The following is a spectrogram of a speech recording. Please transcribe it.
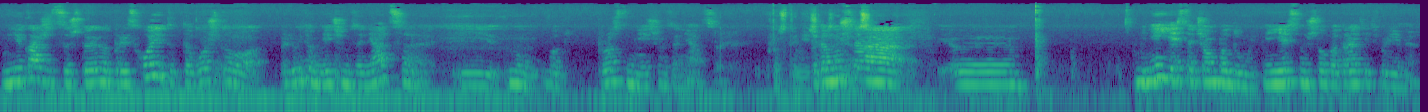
Мне кажется, что это происходит от того, что людям нечем заняться, и, ну, вот, просто нечем заняться. Просто нечем Потому заняться. что э, мне есть о чем подумать, мне есть на что потратить время.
